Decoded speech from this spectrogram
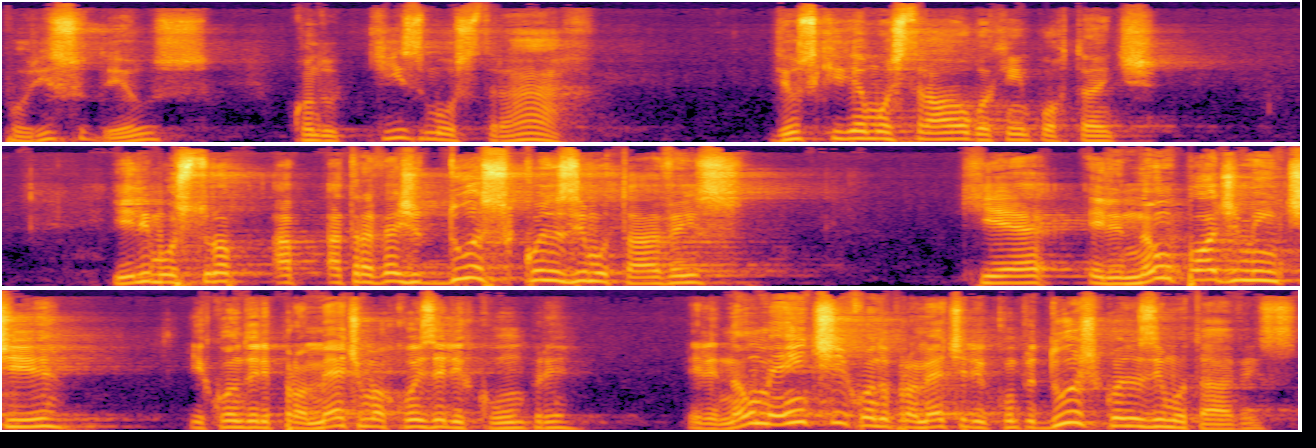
Por isso Deus, quando quis mostrar, Deus queria mostrar algo aqui importante. E ele mostrou a, através de duas coisas imutáveis, que é ele não pode mentir e quando ele promete uma coisa ele cumpre. Ele não mente e quando promete ele cumpre duas coisas imutáveis.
